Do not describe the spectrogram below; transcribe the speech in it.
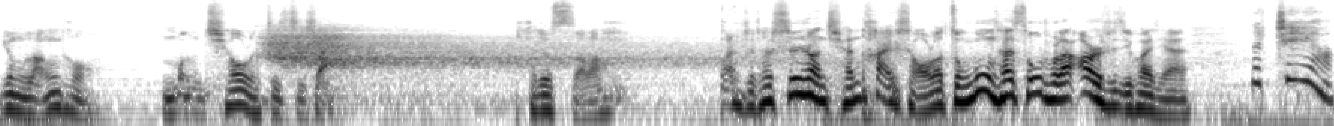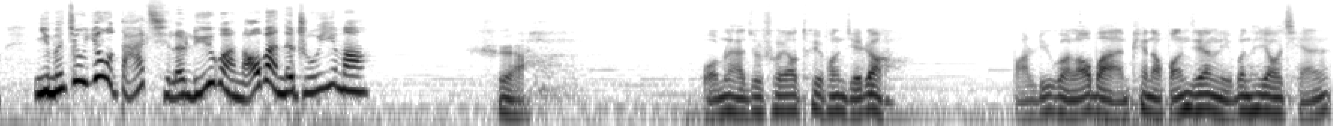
用榔头猛敲了这几下，他就死了。但是他身上钱太少了，总共才搜出来二十几块钱。那这样，你们就又打起了旅馆老板的主意吗？是啊。我们俩就说要退房结账，把旅馆老板骗到房间里问他要钱，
